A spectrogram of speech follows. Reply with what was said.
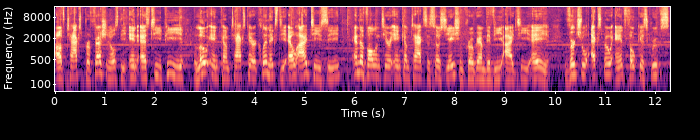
of Tax Professionals, the NSTP, Low Income Taxpayer Clinics, the LITC, and the Volunteer Income Tax Association Program, the VITA. Virtual Expo and focus groups.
